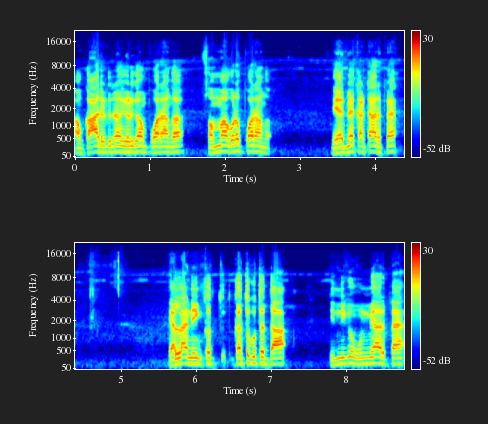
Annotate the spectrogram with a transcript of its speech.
அவங்க கார் எடுக்கிறாங்க எடுக்காமல் போகிறாங்க சும்மா கூட போகிறாங்க நேர்மையாக கரெக்டாக இருப்பேன். எல்லாம் நீங்கள் கற்று கற்றுக் கொடுத்தது தான் இன்றைக்கும் உண்மையாக இருப்பேன்.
